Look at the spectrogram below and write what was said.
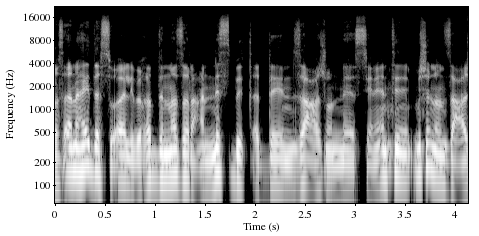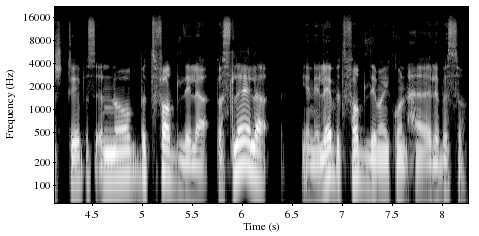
بس أنا هيدا سؤالي بغض النظر عن نسبة قد إيه انزعجوا الناس يعني أنت مش إنه انزعجتي بس إنه بتفضلي لا بس ليه لا؟ يعني ليه بتفضلي ما يكون لبسها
